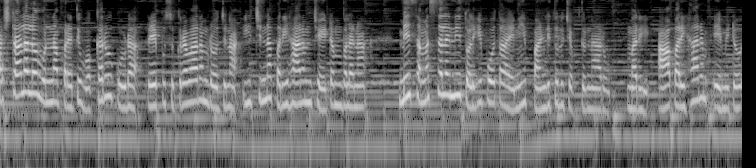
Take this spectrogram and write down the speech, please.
కష్టాలలో ఉన్న ప్రతి ఒక్కరూ కూడా రేపు శుక్రవారం రోజున ఈ చిన్న పరిహారం చేయటం వలన మీ సమస్యలన్నీ తొలగిపోతాయని పండితులు చెప్తున్నారు. మరి ఆ పరిహారం ఏమిటో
